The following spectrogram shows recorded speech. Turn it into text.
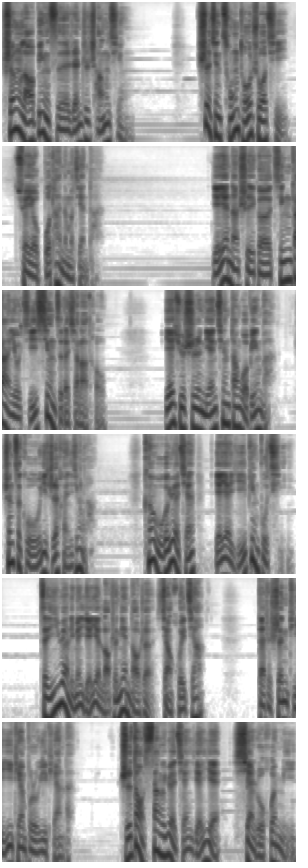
生老病死，人之常情。事情从头说起，却又不太那么简单。爷爷呢是一个精干又急性子的小老头，也许是年轻当过兵吧，身子骨一直很硬朗。可五个月前，爷爷一病不起，在医院里面，爷爷老是念叨着想回家，但是身体一天不如一天了。直到三个月前，爷爷陷入昏迷，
